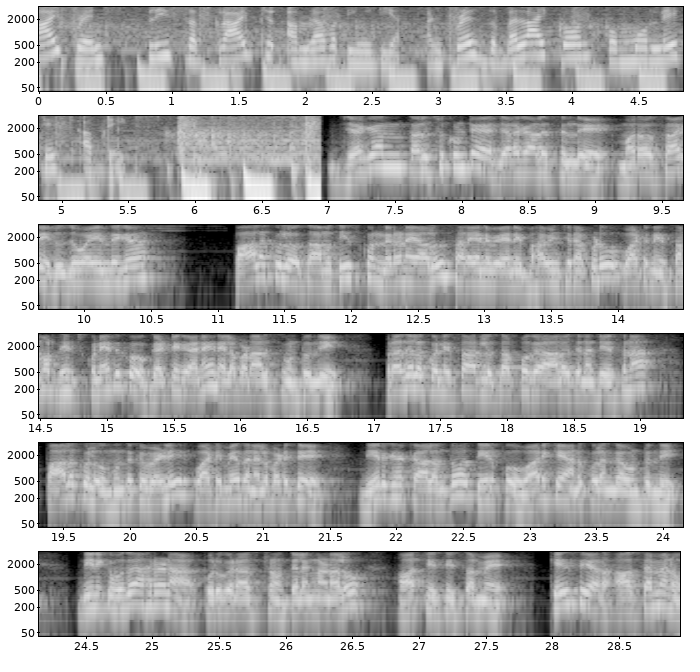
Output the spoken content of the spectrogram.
Hi friends please subscribe to Amaravati media and press the bell icon for more latest updates Jagan తలుచుకుంటే జరగాల్సిందే. మరోసారి రుజువైందిగా. పాలకులు తాము తీసుకున్న నిర్ణయాలు సరైనవే అని భావించినప్పుడు వాటిని సమర్థించుకునేందుకు గట్టిగానే నిలబడాల్సి ఉంటుంది. ప్రజలు కొన్నిసార్లు తప్పుగా ఆలోచన చేసినా పాలకులు ముందుకు వెళ్ళి వాటి మీద నిలబడితే దీర్ఘకాలంతో తీర్పు వారికే అనుకూలంగా ఉంటుంది. దీనికి ఉదాహరణ పొరుగు రాష్ట్రం తెలంగాణలో ఆర్టీసీ సమ్మె. కేసీఆర్ ఆ సమ్మెను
